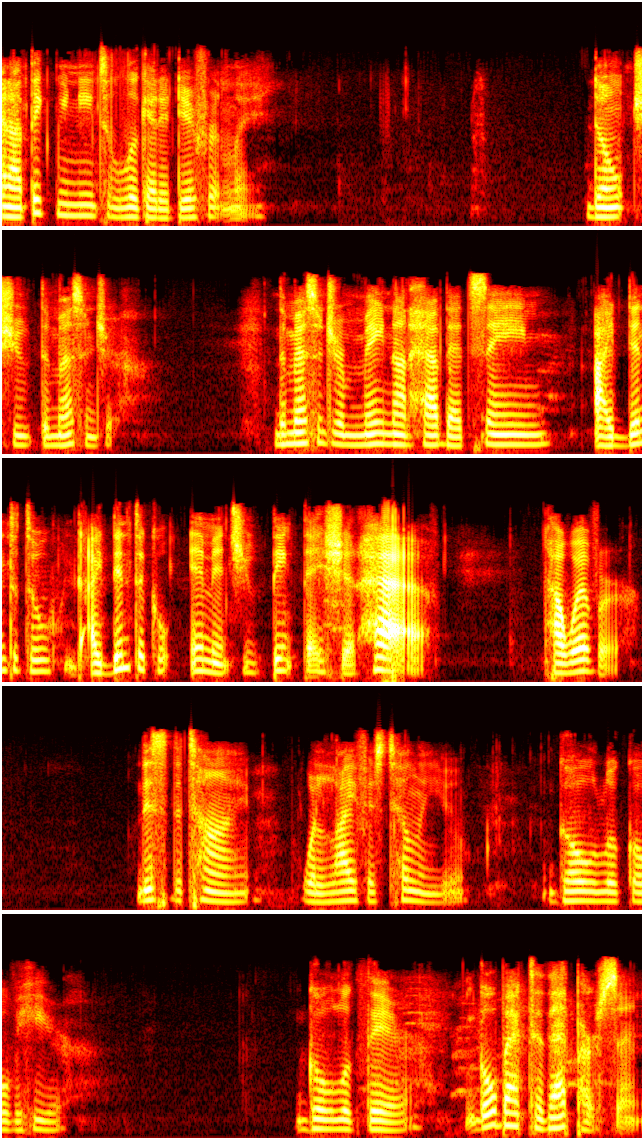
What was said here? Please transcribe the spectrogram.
And I think we need to look at it differently. Don't shoot the messenger. The messenger may not have that same identical identical image you think they should have. However, this is the time where life is telling you, go look over here. Go look there. Go back to that person.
